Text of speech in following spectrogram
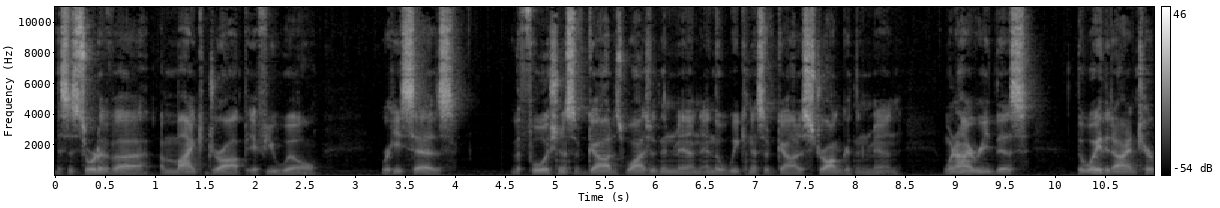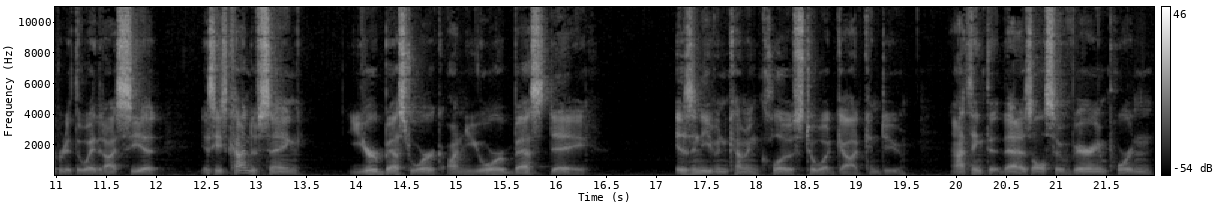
This is sort of a, a mic drop, if you will, where he says, The foolishness of God is wiser than men, and the weakness of God is stronger than men. When I read this, the way that I interpret it, the way that I see it, is he's kind of saying, Your best work on your best day isn't even coming close to what God can do. And I think that that is also very important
